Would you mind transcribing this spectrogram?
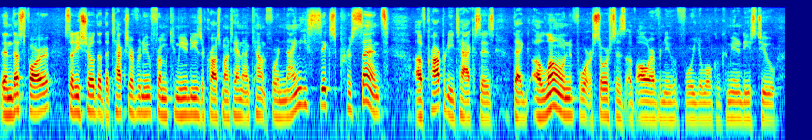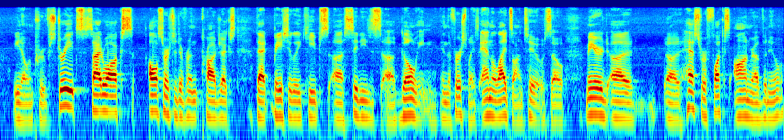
And thus far, studies show that the tax revenue from communities across Montana account for 96 percent of property taxes that alone for sources of all revenue for your local communities to you know improve streets sidewalks all sorts of different projects that basically keeps uh, cities uh, going in the first place and the lights on too. So mayor uh, uh Hess reflects on revenue.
